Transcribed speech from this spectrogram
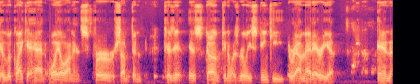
it looked like it had oil on its fur or something because it is stunk and it was really stinky around that area. And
